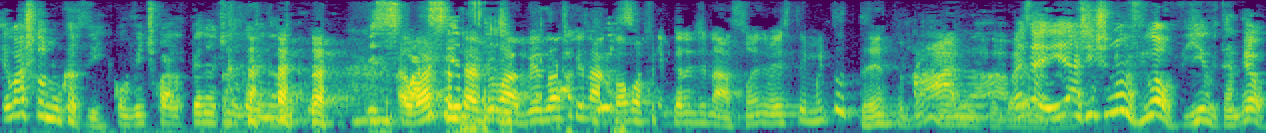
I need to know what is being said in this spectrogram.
Eu acho que eu nunca vi, com 24 pênaltis, nunca vi, não. eu acho que você já viu uma vez, eu acho que na Copa Africana de Nações, mas tem muito tempo. Ah, não, mas aí a gente não viu ao vivo, entendeu?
